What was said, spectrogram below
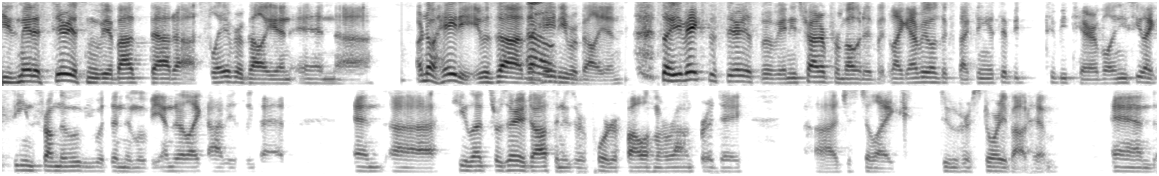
he's made a serious movie about that uh, slave rebellion in. Uh, or no, Haiti. It was uh, the Oh. Haiti rebellion. So he makes a serious movie and he's trying to promote it, but like everyone's expecting it to be to be terrible. And you see like scenes from the movie within the movie, and they're like obviously bad and uh, he lets Rosario Dawson, who's a reporter, follow him around for a day, uh, just to like do her story about him. And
